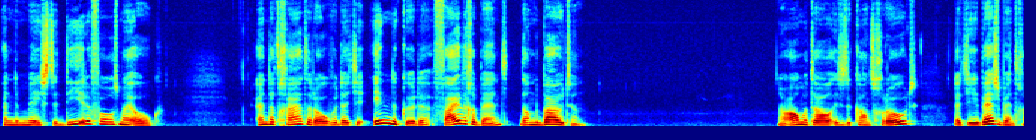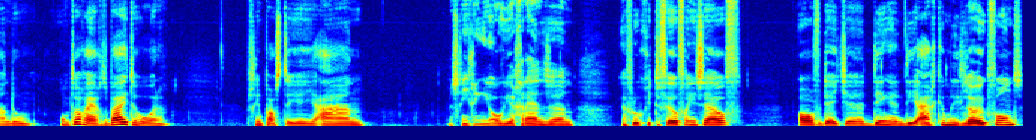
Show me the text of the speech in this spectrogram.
en de meeste dieren volgens mij ook. En dat gaat erover dat je in de kudde veiliger bent dan buiten. Nou, al met al is de kans groot dat je je best bent gaan doen om toch ergens bij te horen. Misschien paste je je aan, misschien ging je over je grenzen en vroeg je te veel van jezelf. Of deed je dingen die je eigenlijk helemaal niet leuk vond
